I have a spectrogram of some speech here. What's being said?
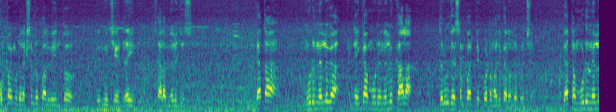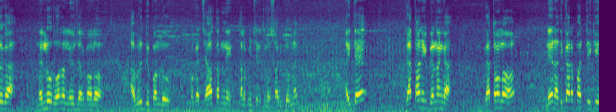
ముప్పై మూడు లక్షల రూపాయల వ్యయంతో నిర్మించే డ్రైన్ చాలా మేలు చేస్తుంది. గత మూడు నెలలుగా అంటే ఇంకా మూడు నెలలు కాల తెలుగుదేశం పార్టీ కూటమి అధికారంలోకి వచ్చి గత మూడు నెలలుగా నెల్లూరు రూరల్ నియోజకవర్గంలో అభివృద్ధి పనులు ఒక జాతరని తలపించే రీతిలో సాగుతూ ఉన్నాయి. అయితే గతానికి భిన్నంగా గతంలో నేను అధికార పార్టీకి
